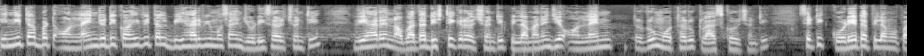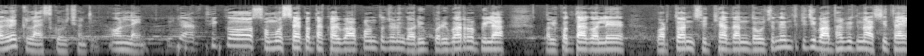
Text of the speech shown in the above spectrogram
ତିନିଟା ବଟ୍ ଅନଲାଇନ୍ ଯଦି କହିବି ତାହେଲେ ବିହାର ବି ମୋ ସାଙ୍ଗେ ଯୋଡ଼ି ସାରିଛନ୍ତି ବିହାରରେ ନବାଦା ଡିଷ୍ଟ୍ରିକ୍ଟରେ ଅଛନ୍ତି ପିଲାମାନେ ଯିଏ ଅନଲାଇନ୍ରୁ ମୋ ଠାରୁ କ୍ଲାସ୍ କରୁଛନ୍ତି ସେଠି କୋଡ଼ିଏଟା ପିଲା ମୋ ପାଖରେ କ୍ଲାସ୍ କରୁଛନ୍ତି ଅନଲାଇନ୍ আর্থিক সমস্যা কথা কহবা আপনার তো জন গরিব পরিবার পিলা কলকাতা গলে বর্তমান শিক্ষাদান দৌঁচ এমনি কিছু বাধা বিঘ্ন আসি থাকে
